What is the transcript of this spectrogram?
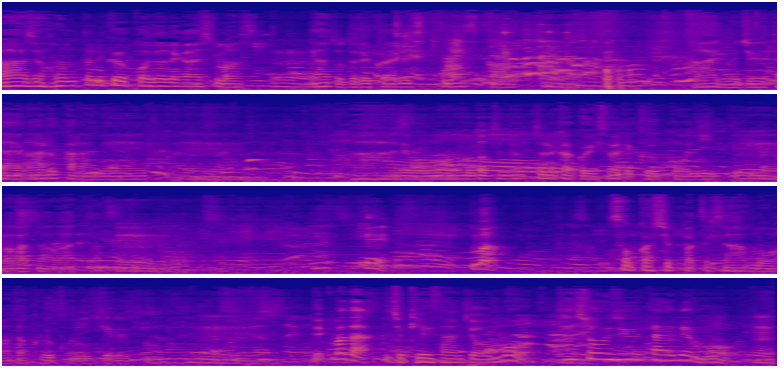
ああじゃあ本当に空港でお願いします、ん。であとどれくらいで着きますかって言ってああ今渋滞があるからねとか、ああでももう本当とにとにかく急いで空港にっていう、うん分かった分かったってうん。でまあそこから出発してああもうまた空港に行けると。思ってうん。でまだ一応計算上も多少渋滞でもうん。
